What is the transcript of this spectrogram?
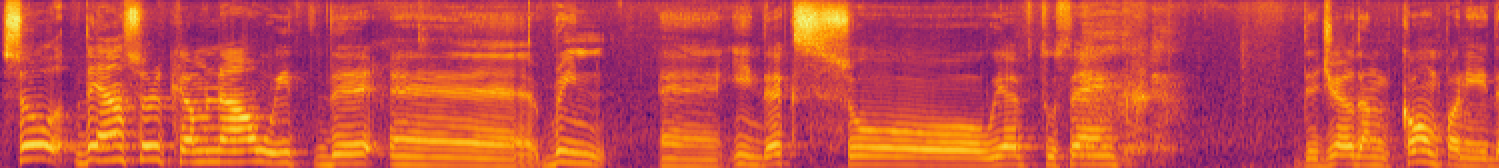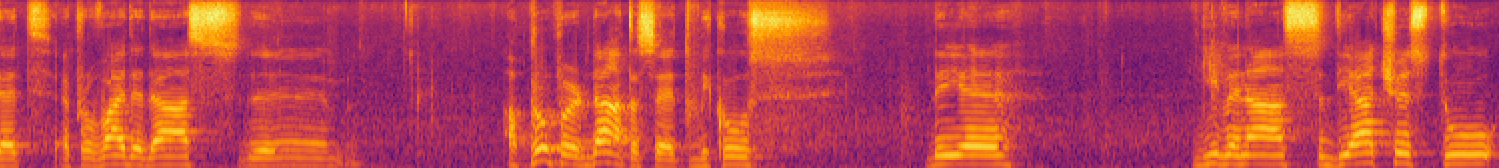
So the answer come now with the uh, BRIN uh, index. So we have to thank the Geodan company that uh, provided us the, a proper dataset because they have given us the access to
